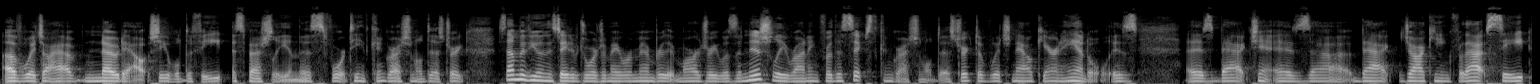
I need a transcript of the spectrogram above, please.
of which I have no doubt she will defeat, especially in this 14th congressional district. Some of you in the state of Georgia may remember that Marjorie was initially running for the 6th congressional district, of which now Karen Handel is is back is uh, back jockeying for that seat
